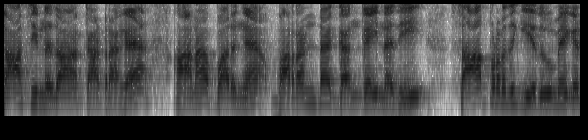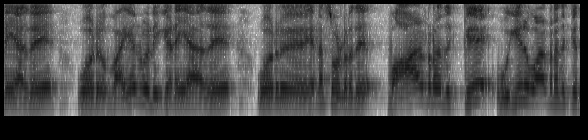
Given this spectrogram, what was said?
காசின்னு தான் காட்டுறாங்க. ஆனால் பாருங்க வறண்ட கங்கை நதி சாப்பிட்றதுக்கு எதுவுமே கிடையாது. ஒரு வயல்வெளி கிடையாது. ஒரு என்ன சொல்கிறது வாழ்கிறதுக்கு உயிர் வாழ்கிறதுக்கு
